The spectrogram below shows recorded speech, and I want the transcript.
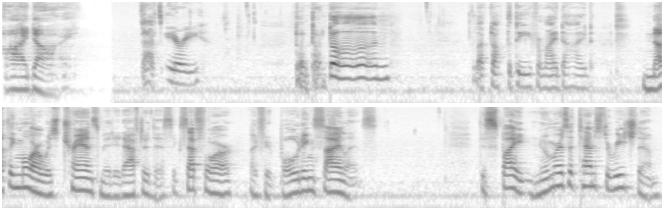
I die. That's eerie. Dun dun dun. Left off the D from I died. Nothing more was transmitted after this except for a foreboding silence. Despite numerous attempts to reach them,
